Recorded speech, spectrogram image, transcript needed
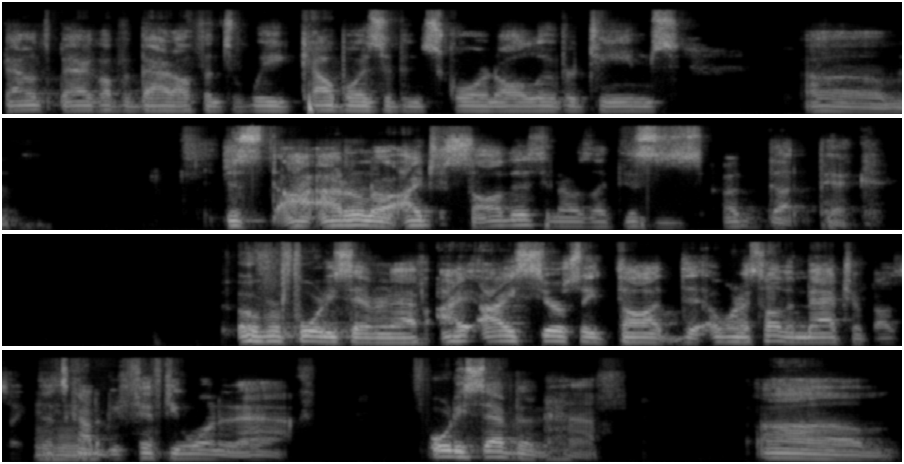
bounce back off a bad offensive week. Cowboys have been scoring all over teams. Um, just I, I don't know. I just saw this and I was like, this is a gut pick. Over 47 and a half. I, I seriously thought that when I saw the matchup, I was like, that's mm-hmm. got to be 51 and a half. 47 and a half. Um,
